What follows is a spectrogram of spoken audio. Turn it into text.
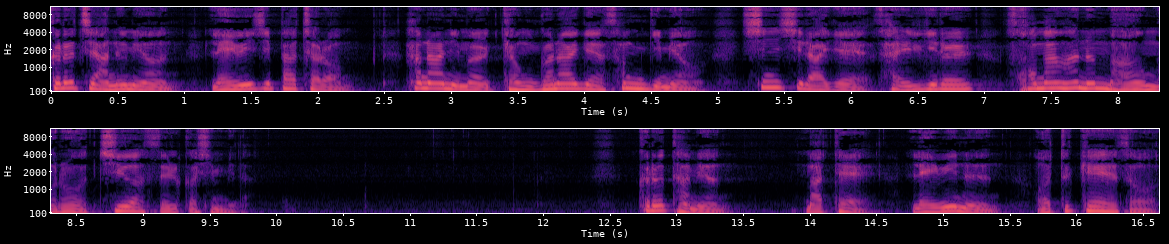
그렇지 않으면 레위 지파처럼 하나님을 경건하게 섬기며 신실하게 살기를 소망하는 마음으로 지었을 것입니다. 그렇다면 마태, 레위는 어떻게 해서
